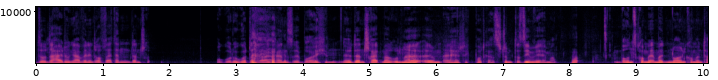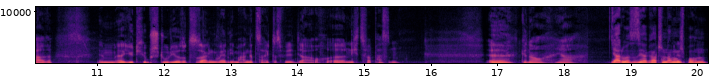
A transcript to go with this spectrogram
Zur Unterhaltung, ja, wenn ihr drauf seid, dann, dann schreibt. Oh Gott, oh Gott, das war ein kleines äh, Bäuerchen. Äh, dann schreibt mal runter, ähm, äh, Hashtag Podcast. Stimmt, das sehen wir ja immer. Ja. Bei uns kommen ja immer die neuen Kommentare im äh, YouTube-Studio sozusagen, werden ihm angezeigt, dass wir da auch äh, nichts verpassen. Äh, genau, ja. Ja, du hast es ja gerade schon angesprochen,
